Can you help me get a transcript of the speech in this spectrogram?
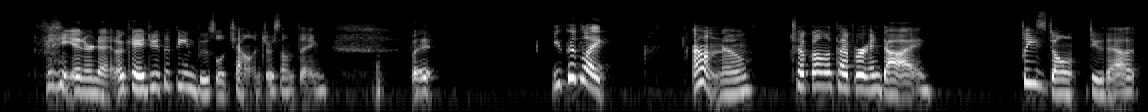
for the internet, okay? Do the Bean Boozled challenge or something. But you could like I don't know, choke on the pepper and die. Please don't do that.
